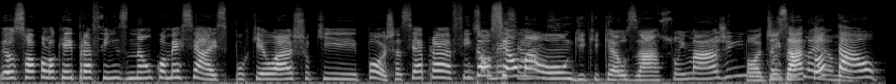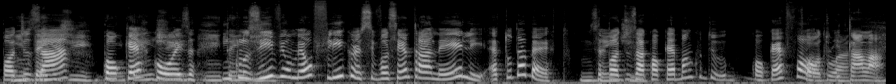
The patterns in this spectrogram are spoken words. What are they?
eu só coloquei para fins não comerciais, porque eu acho que, poxa, se é para fins então, se é comerciais... uma ONG que quer usar a sua imagem, Pode usar problema. total, pode usar Entendi, qualquer entendi, coisa. Inclusive, o meu Flickr, se você entrar nele, é tudo aberto. Você Entendi. pode usar qualquer banco de qualquer foto, foto lá. que tá lá.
